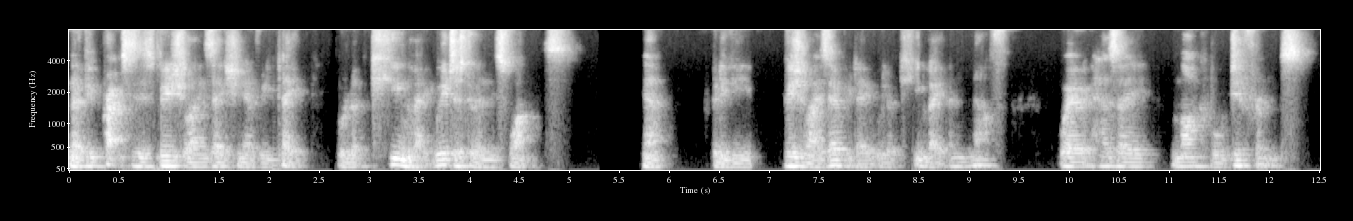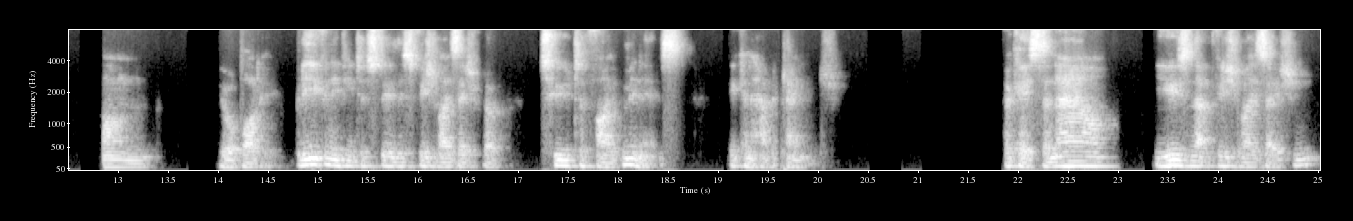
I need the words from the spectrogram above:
Now, if you practice this visualization every day, it will accumulate. We're just doing this once. Yeah. But if you visualize every day, it will accumulate enough where it has a markable difference on your body. But even if you just do this visualization for two to five minutes, it can have a change. Okay, so now using that visualization,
